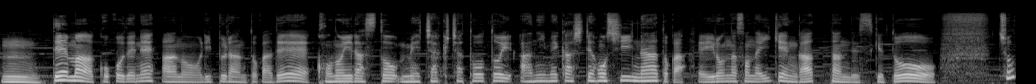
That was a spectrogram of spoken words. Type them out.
うん。で、まあ、ここでね、あの、リプランとかで、このイラストめちゃくちゃ尊いアニメ化してほしいなとか、えいろんなそんな意見があったんですけど、ちょっ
